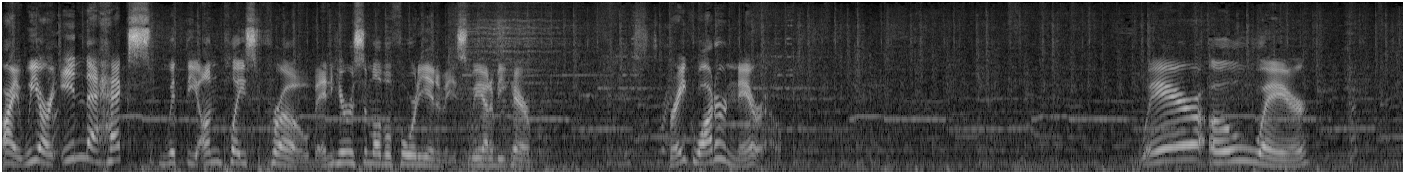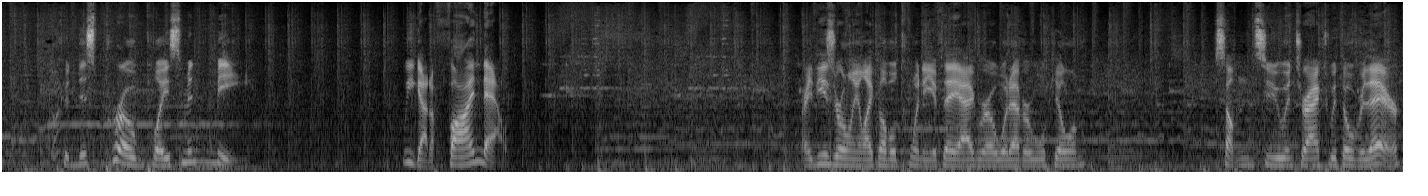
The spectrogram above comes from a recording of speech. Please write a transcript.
All right, we are in the Hex with the unplaced probe, and here are some level 40 enemies, so we gotta be careful. Breakwater Narrow. Where, oh where, could this probe placement be? We gotta find out. Alright, these are only like level 20. If they aggro, whatever, we'll kill them. Something to interact with over there.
